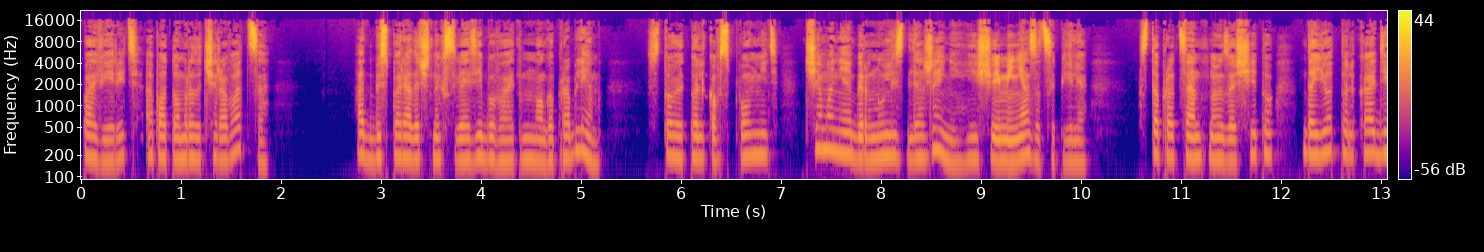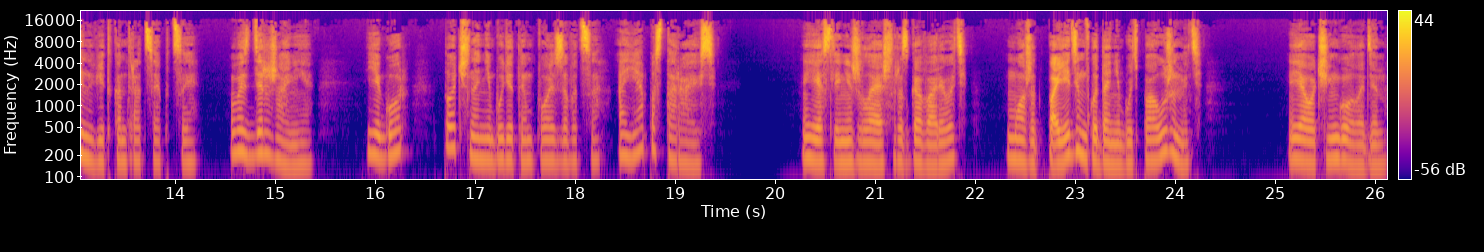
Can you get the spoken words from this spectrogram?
Поверить, а потом разочароваться? От беспорядочных связей бывает много проблем. Стоит только вспомнить, чем они обернулись для Жени, еще и меня зацепили. Стопроцентную защиту дает только один вид контрацепции — воздержание. Егор точно не будет им пользоваться, а я постараюсь. Если не желаешь разговаривать, может, поедем куда-нибудь поужинать? Я очень голоден.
